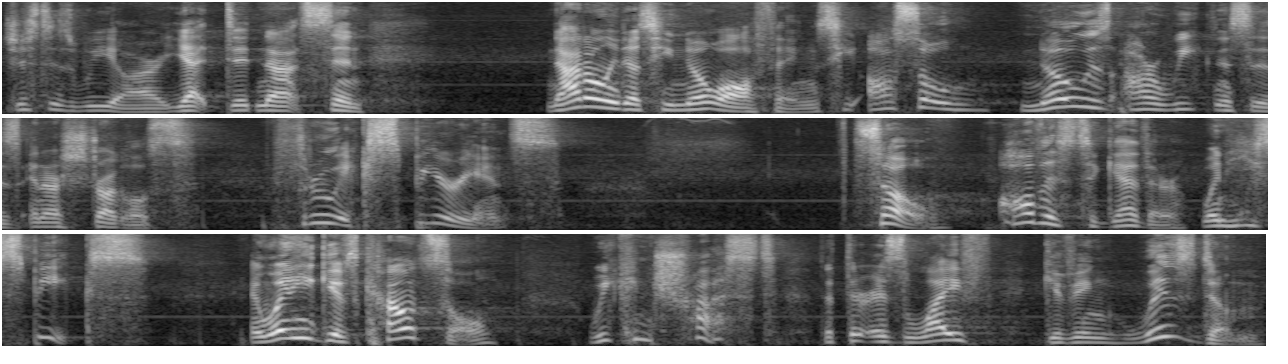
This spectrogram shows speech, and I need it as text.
just as we are, yet did not sin. Not only does he know all things, he also knows our weaknesses and our struggles through experience. So, all this together, when he speaks and when he gives counsel, we can trust that there is life giving wisdom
